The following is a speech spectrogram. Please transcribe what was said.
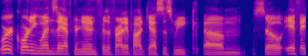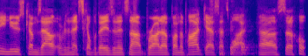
We're recording Wednesday afternoon for the Friday podcast this week. Um, so if any news comes out over the next couple days and it's not brought up on the podcast, that's why. uh, so,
